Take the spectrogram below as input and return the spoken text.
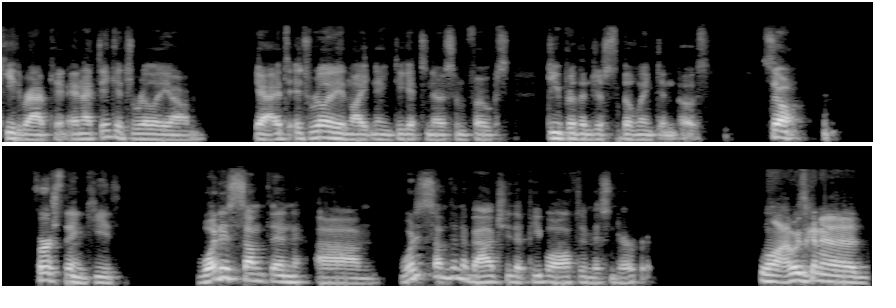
Keith Rabkin. And I think it's really, um, yeah, it's, it's really enlightening to get to know some folks deeper than just the LinkedIn post. So, first thing, Keith, what is something um, what is something about you that people often misinterpret? Well, I was gonna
